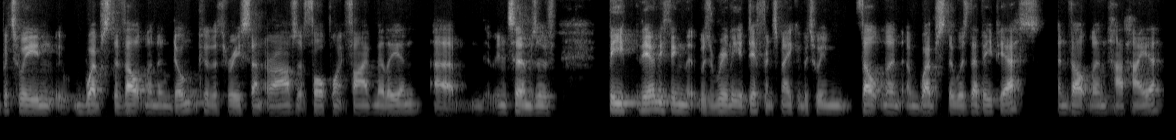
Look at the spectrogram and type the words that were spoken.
between Webster, Veltman, and Dunk are the three centre halves at 4.5 million. Um, in terms of B, the only thing that was really a difference maker between Veltman and Webster was their BPS, and Veltman had higher.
